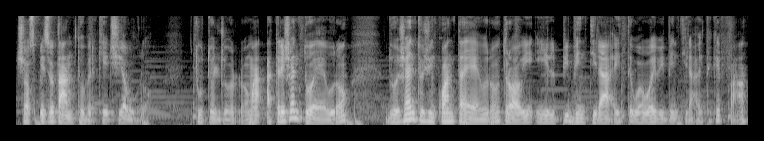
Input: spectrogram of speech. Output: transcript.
ci ho speso tanto perché ci lavoro tutto il giorno, ma a 300 euro, 250 euro trovi il P20 Lite, Huawei P20 Lite che fa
